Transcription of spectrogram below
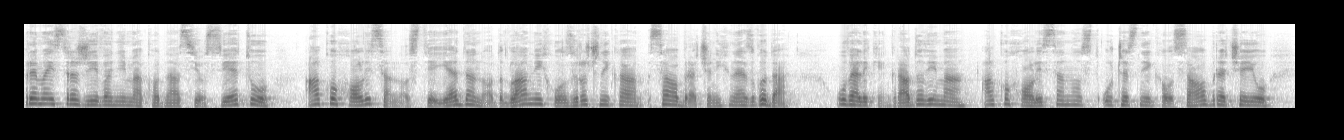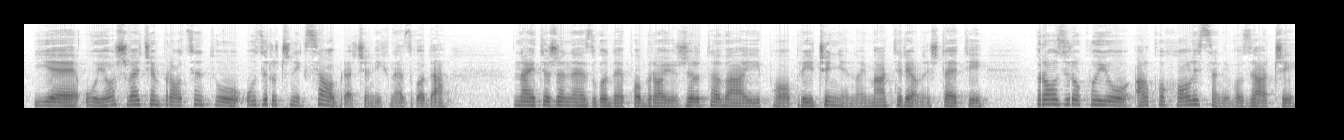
Prema istraživanjima kod nas i u svijetu, alkoholisanost je jedan od glavnih uzročnika saobraćenih nezgoda – U velikim gradovima alkoholisanost učesnika u saobraćaju je u još većem procentu uzročnik saobraćenih nezgoda. Najteže nezgode po broju žrtava i po pričinjenoj materijalnoj šteti prozrokuju alkoholisani vozači.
